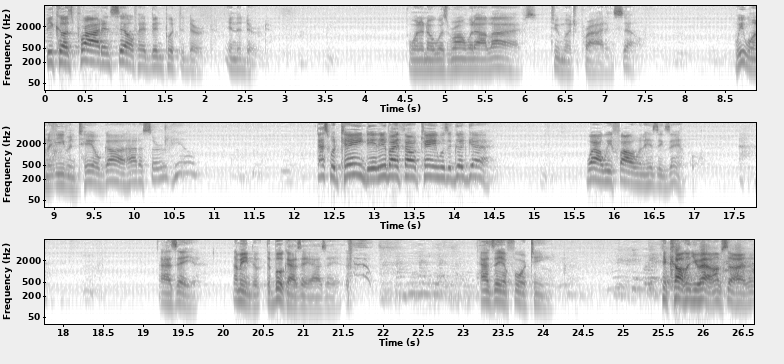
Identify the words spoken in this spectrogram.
Because pride and self had been put to dirt, in the dirt. I want to know what's wrong with our lives? Too much pride and self. We want to even tell God how to serve Him. That's what Cain did. Anybody thought Cain was a good guy? Why are we following his example? Isaiah. I mean, the, the book Isaiah, Isaiah. Isaiah 14. calling you out, I'm sorry.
